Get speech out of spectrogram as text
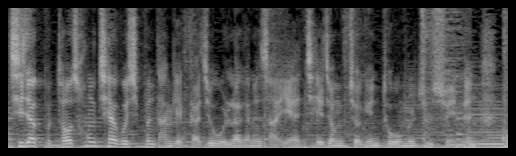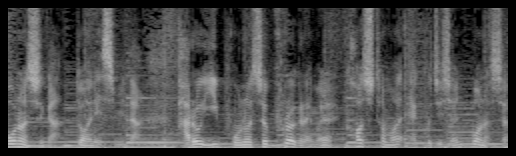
시작부터 성취하고 싶은 단계까지 올라가는 사이에 재정적인 도움을 줄 수 있는 보너스가 또한 있습니다. 바로 이 보너스 프로그램을 커스터머 에코지션 보너스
